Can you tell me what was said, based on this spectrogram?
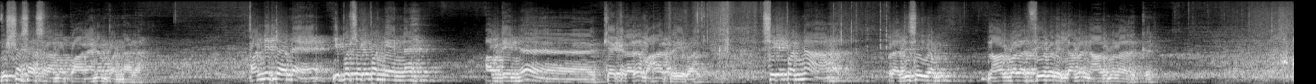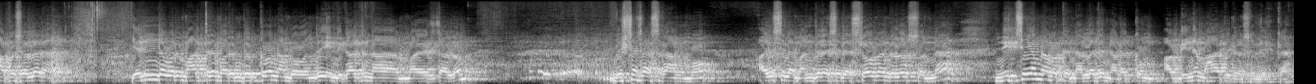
விஷ்ணு சாஸ்திராம பாராயணம் பண்ணாராம் பண்ணிட்டோன்னே இப்போ செக் பண்ணி என்ன? அப்படின்னு கேட்குறாரு மகா பிரிவா செக் பண்ணால் ஒரு அதிசயம். நார்மலாக ஃபீவர் இல்லாமல் நார்மலாக இருக்கு. அப்போ சொல்லுறேன். எந்த ஒரு மாத்திரை மருந்துக்கும் நம்ம வந்து இந்த காலத்தில் நான் எடுத்தாலும் விஷ்ணு சாஸ்திராமமோ அது சில மந்திர சில ஸ்லோகங்களோ சொன்ன நிச்சயம் நமக்கு நல்லது நடக்கும் அப்படின்னு மகாபீரர் சொல்லியிருக்கேன்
